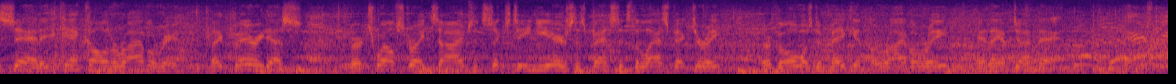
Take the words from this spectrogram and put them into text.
said, you can't call it a rivalry. They buried us for 12 straight times in 16 years it's been since the last victory. Their goal was to make it a rivalry, and they have done that. There's the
